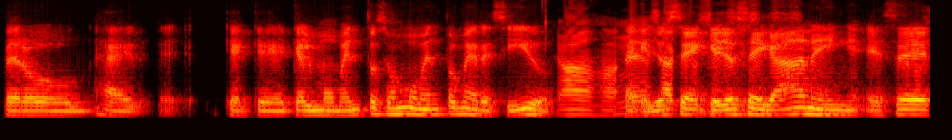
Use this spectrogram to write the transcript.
pero eh, que, que, que el momento sea un momento merecido. Ajá, que ellos se, sí, que ellos sí, se sí, ganen ese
